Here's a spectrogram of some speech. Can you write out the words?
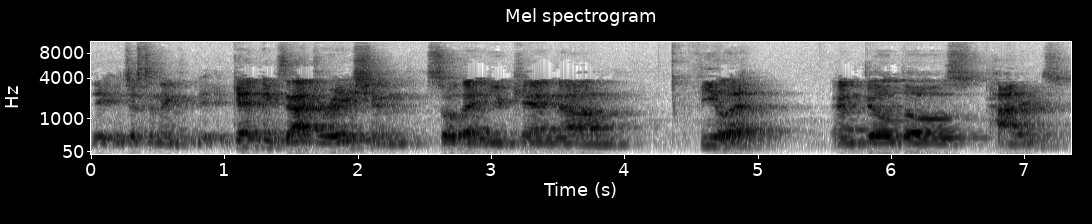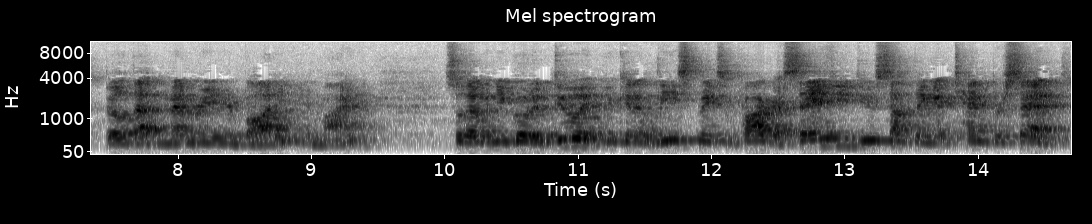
just an, get an exaggeration so that you can um, feel it and build those patterns build that memory in your body your mind so that when you go to do it, you can at least make some progress. Say if you do something at 10%,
